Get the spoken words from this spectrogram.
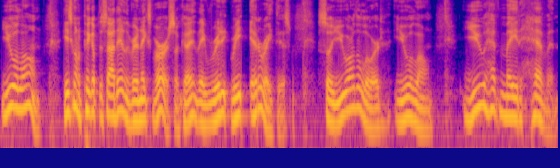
you alone. He's going to pick up this idea in the very next verse, okay? They re- reiterate this. So you are the Lord, you alone. You have made heaven,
